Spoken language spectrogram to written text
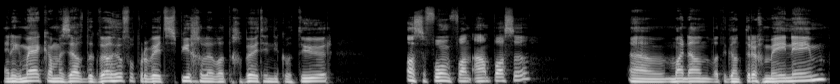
En ik merk aan mezelf dat ik wel heel veel probeer te spiegelen wat er gebeurt in die cultuur, als een vorm van aanpassen. Ehm, maar dan wat ik dan terug meeneem,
